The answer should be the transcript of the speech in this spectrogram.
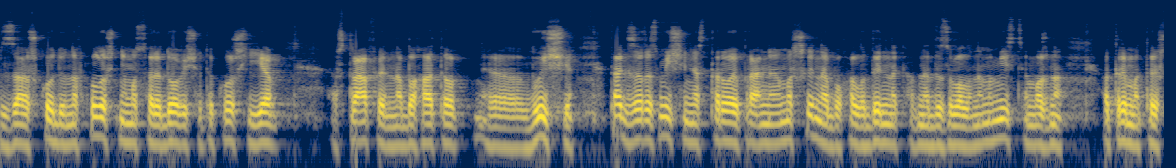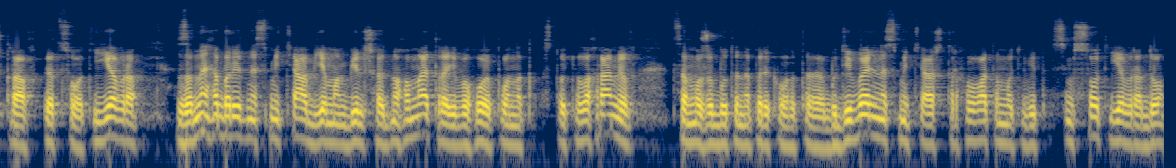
за шкоду навколишньому середовищу також є штрафи набагато е, вищі. Так, за розміщення старої пральної машини або холодильника в недозволеному місці можна отримати штраф 500 євро. За негабаритне сміття об'ємом більше 1 метра і вагою понад 100 кг. Це може бути, наприклад, будівельне сміття, штрафуватимуть від 700 євро до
